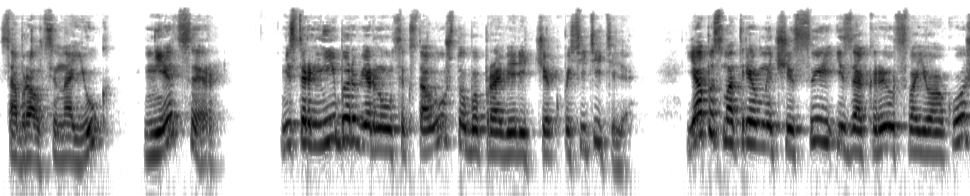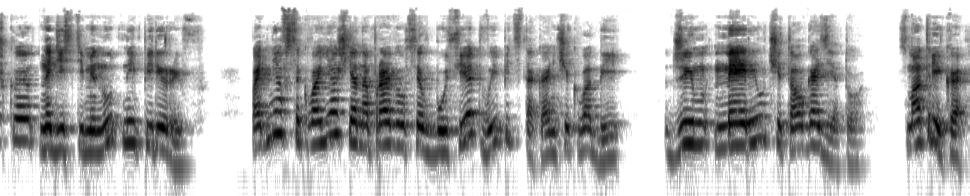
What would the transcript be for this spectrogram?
собрался на юг, «Нет, сэр». Мистер Нибер вернулся к столу, чтобы проверить чек посетителя. Я посмотрел на часы и закрыл свое окошко на десятиминутный перерыв. Подняв саквояж, я направился в буфет выпить стаканчик воды. Джим Мэрил читал газету. «Смотри-ка,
